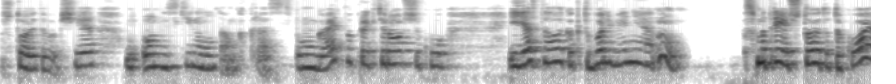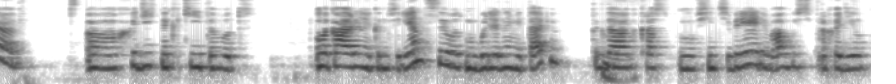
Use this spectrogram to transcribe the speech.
что это вообще. Он мне скинул там как раз помогает по проектировщику. И я стала как-то более-менее, ну, смотреть, что это такое, э, ходить на какие-то вот локальные конференции. Вот мы были на метапе, тогда mm. как раз ну, в сентябре или в августе проходил.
